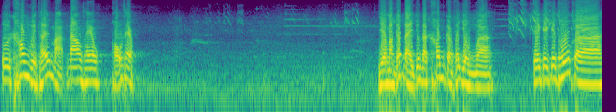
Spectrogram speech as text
tôi không vì thế mà đau theo khổ theo. Và bằng cách này chúng ta không cần phải dùng uh, cái cái cái thuốc uh,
